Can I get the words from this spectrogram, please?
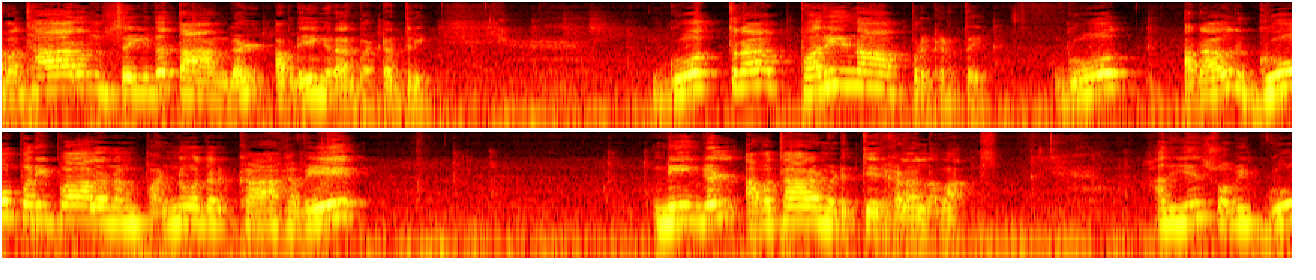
அவதாரம் செய்த தாங்கள் அப்படிங்கிறார் பட்டத்ரி. கோத்ரா பரிணா பிரகிருத்தை கோ அதாவது கோ பரிபாலனம் பண்ணுவதற்காகவே நீங்கள் அவதாரம் எடுத்தீர்கள் அல்லவா? அது ஏன் சுவாமி? கோ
